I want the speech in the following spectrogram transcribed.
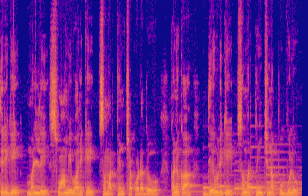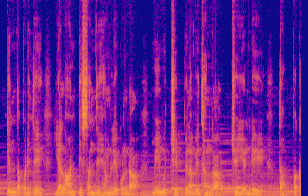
తిరిగి మళ్ళీ స్వామివారికి సమర్పించకూడదు. కనుక దేవుడికి సమర్పించిన పువ్వులు కింద పడితే ఎలాంటి సందేహం లేకుండా మేము చెప్పిన విధంగా చెయ్యండి తప్పక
